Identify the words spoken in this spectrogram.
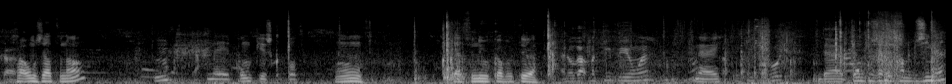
Ga omzetten nou. Nee, het pompje is kapot. Oh. Dat is een nieuwe capacteur. En hoe gaat mijn type jongen? Nee. Goed? De pompje zit van de benzine.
